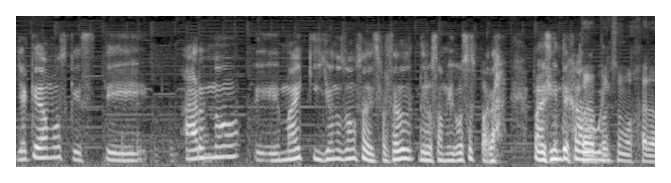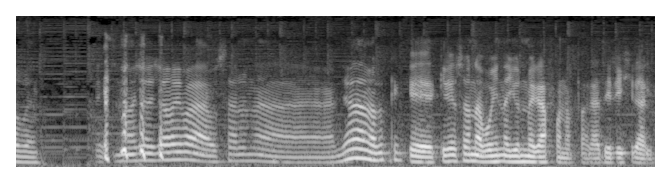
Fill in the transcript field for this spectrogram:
Ya quedamos que este Arno, eh, Mike y yo nos vamos a disfrazar de los amigosos para, para el siguiente Para el Halloween. próximo Halloween. Sí, No, yo, yo iba a usar una. Yo me acuerdo que, que quería usar una boina y un megáfono para dirigir algo.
